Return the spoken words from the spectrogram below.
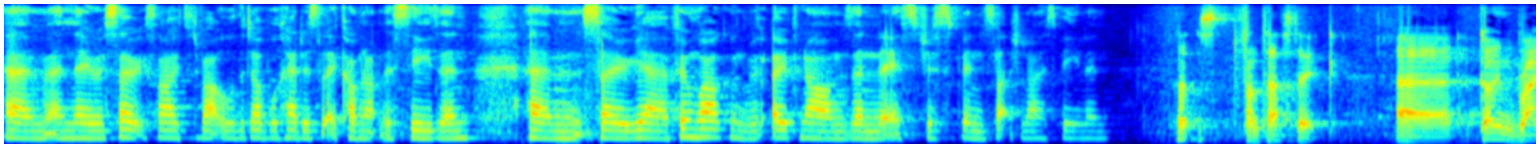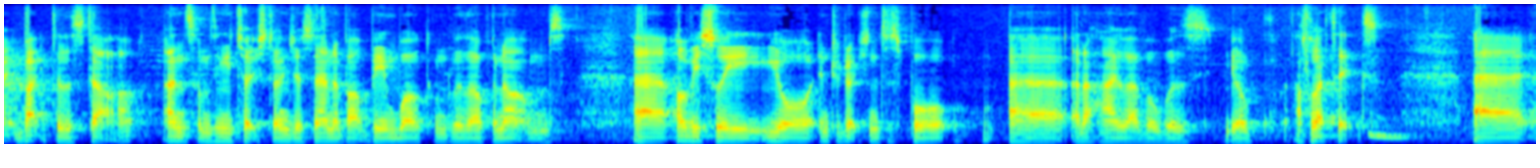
Um, and they were so excited about all the double headers that are coming up this season. Um, so yeah, I've been welcomed with open arms, and it's just been such a nice feeling. That's fantastic. Uh, going right back to the start, and something you touched on just then about being welcomed with open arms. Uh, obviously, your introduction to sport uh, at a high level was your athletics. Mm. Uh,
